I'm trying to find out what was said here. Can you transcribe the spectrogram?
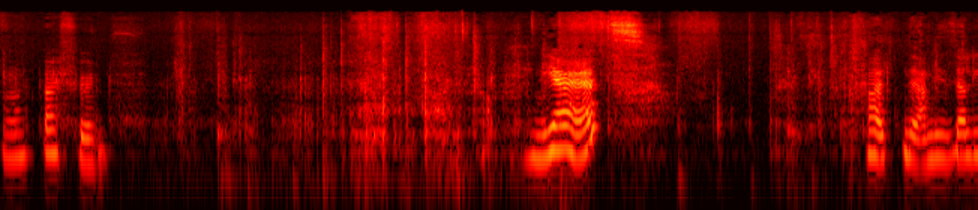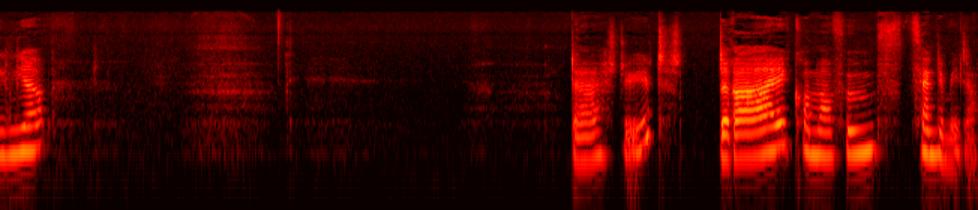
Und bei 5. Jetzt halten wir an dieser Linie da steht 3,5 cm.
